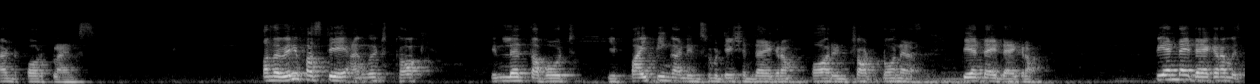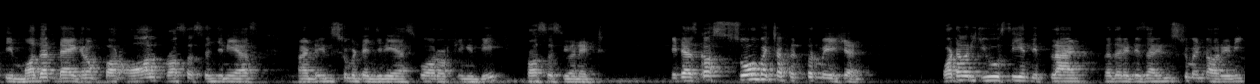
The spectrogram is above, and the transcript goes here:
and power plants. On the very first day, I'm going to talk in length about the piping and instrumentation diagram, or in short known as P&I diagram. P&I diagram is the mother diagram for all process engineers and instrument engineers who are working in the process unit. It has got so much of information. Whatever you see in the plant, whether it is an instrument or any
